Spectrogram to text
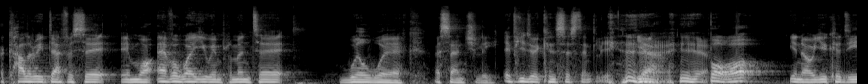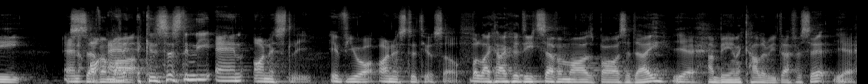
a calorie deficit in whatever way you implement it will work essentially. If you do it consistently. Yeah. yeah. But, you know, you could eat and, seven and Mar- consistently and honestly, if you are honest with yourself. but like I could eat seven Mars bars a day Yeah. and be in a calorie deficit, Yeah.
